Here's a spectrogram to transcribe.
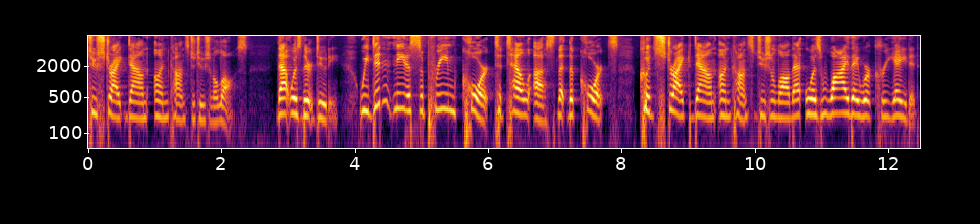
to strike down unconstitutional laws. That was their duty. We didn't need a Supreme Court to tell us that the courts could strike down unconstitutional law. That was why they were created.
